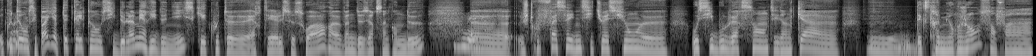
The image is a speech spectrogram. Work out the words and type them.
écoutez, on ne sait pas, il y a peut-être quelqu'un aussi de la mairie de Nice qui écoute euh, RTL ce soir, à 22h52. oui. Euh, je trouve face à une situation aussi bouleversante et d'un cas d'extrême urgence, enfin,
